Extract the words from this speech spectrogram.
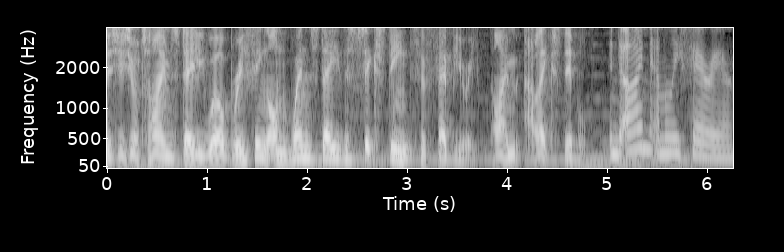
This is your Times Daily World Briefing on Wednesday, the 16th of February. I'm Alex Dibble. And I'm Emily Ferrier.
